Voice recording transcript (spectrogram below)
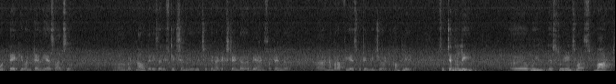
would take even ten years also. Uh, but now there is a restriction which you cannot extend uh, beyond certain uh, uh, number of years within which you have to complete. So generally, uh, who the students who are smart,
